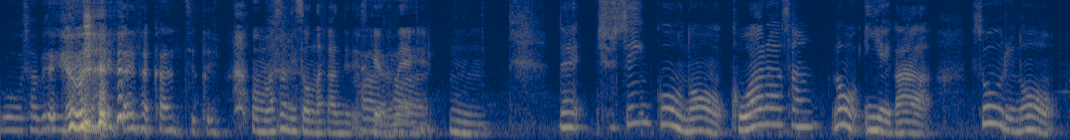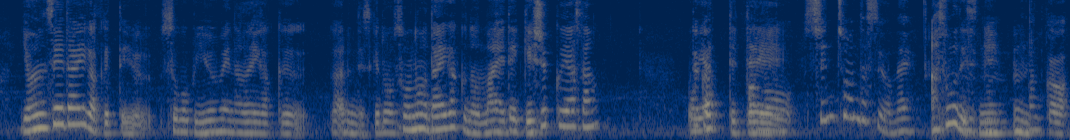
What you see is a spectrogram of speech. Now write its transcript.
語を喋れるみたいな感じで。もうまさにそんな感じですけどね、はいはい。うん、で主人公のコアラさんの家がソウルの四世大学っていうすごく有名な大学があるんですけどその大学の前で下宿屋さんをやってあての新潮ですよね。あそうですね。うん。うん。なんか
